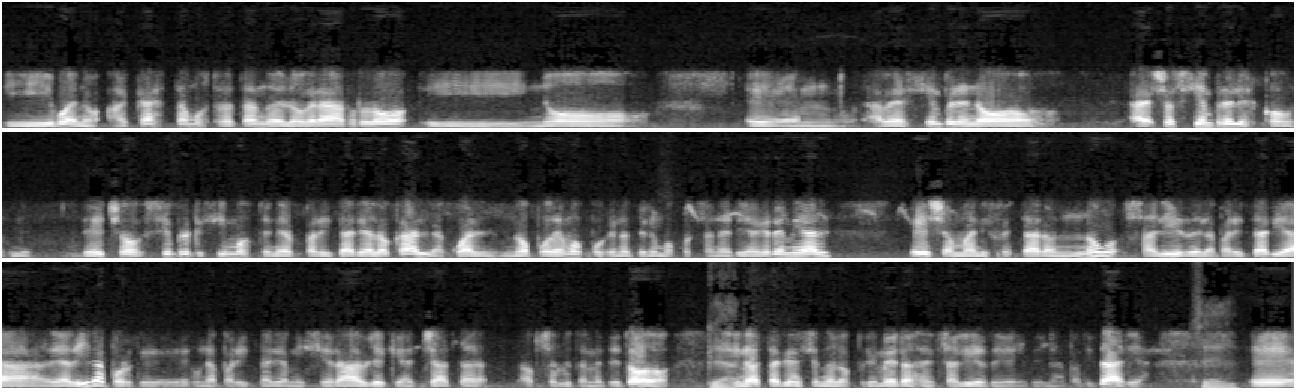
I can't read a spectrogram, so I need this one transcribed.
Y bueno, acá estamos tratando de lograrlo y no, eh, a ver, siempre no, a ellos siempre les, de hecho siempre quisimos tener paritaria local, la cual no podemos porque no tenemos personería gremial, ellos manifestaron no salir de la paritaria de Adira porque es una paritaria miserable que achata absolutamente todo. Claro. Si no, estarían siendo los primeros en salir de, de la paritaria. Sí. Eh,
